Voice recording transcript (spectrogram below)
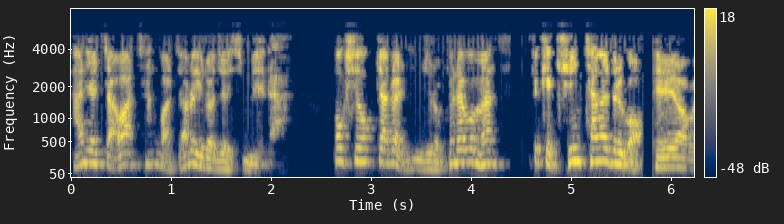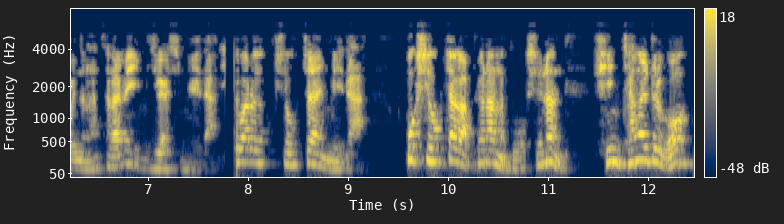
한일자와 창과자로 이루어져 있습니다. 혹시 혹자를 이미지로 표현해보면 이렇게 긴 창을 들고 배회하고 있는 한 사람의 이미지가 있습니다. 이게 바로 혹시 혹자입니다. 혹시 혹자가 표현하는 그 혹시는 긴 창을 들고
